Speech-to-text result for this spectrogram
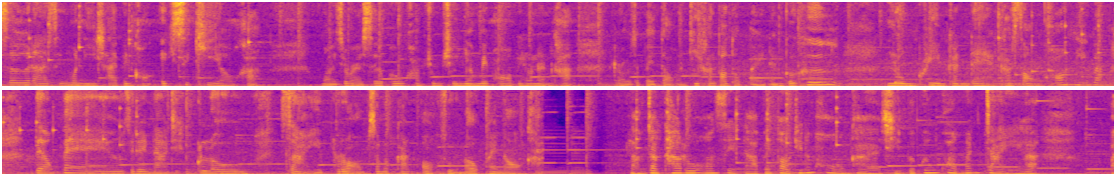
เซอร์นะซึ่งวันนี้ใช้เป็นของ e x e q u i l ค่ะ มอยส์เจอไรเซอร์เพิ่มความชุ่มชื้นยังไม่พอเพียงเท่านั้นค่ะ เราจะไปต่อกันที่ขั้นตอนต่อไปนั่นก็คือ ลงครีมกันแดดค่ะสองข้อนี้แบบแบวๆจะได้หน้าที่โกลว์ใสพร้อมสำหรับการออกสู่โลกภายนอกค่ะหลังจากทาโรลออนเสร็จนะไปต่อที่น้ำหอมค่ะ ฉีดเพื่อเพิ่มความมั่นใจค่ะ ไป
